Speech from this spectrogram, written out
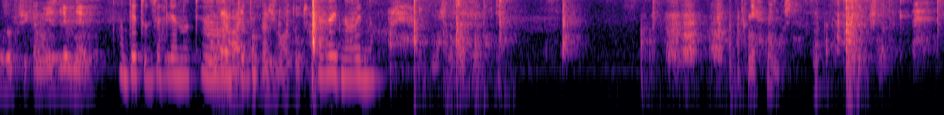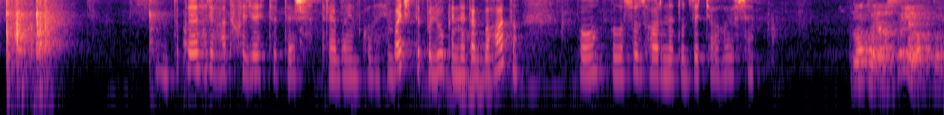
зубчиками і з дрібними. А де тут заглянути? Ну, А, давай тут. покажу отут. Та видно, видно. Тут можна заглянути. Ні, не можна. Незручно так. Такий агрегат в хазяйстві теж треба інколи. Бачите, пилюки не так багато, бо пилосос гарно тут затягує все. Ну, ото я розпилював, а то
